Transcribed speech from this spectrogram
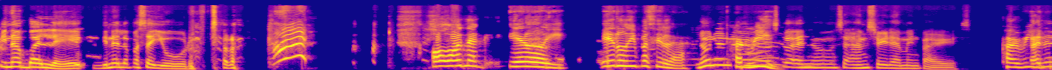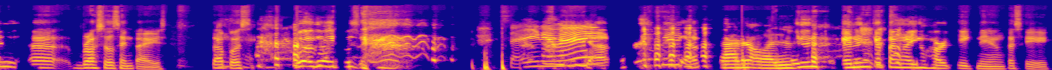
Pinabalik. Dinala pa sa Europe. Oo, nag-Italy. Italy pa sila. No, no, no. Paris. Sa, ano, sa Amsterdam and Paris. Paris. Ano, uh, Brussels and Paris. Tapos, well, it was... Sorry naman. Naiyak. Naiyak. Sana all. ganun, ganun katanga yung heartache na yun kasi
